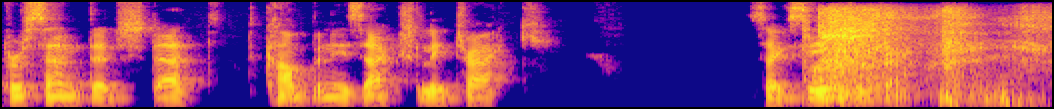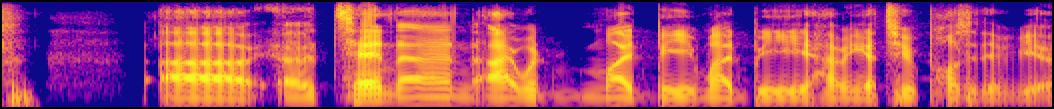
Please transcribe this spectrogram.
percentage that companies actually track succeed to track uh, uh, 10 and i would might be might be having a too positive view.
